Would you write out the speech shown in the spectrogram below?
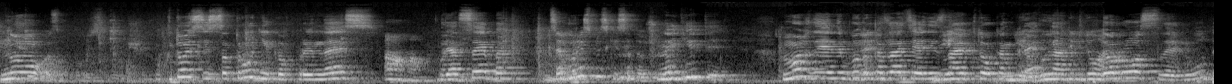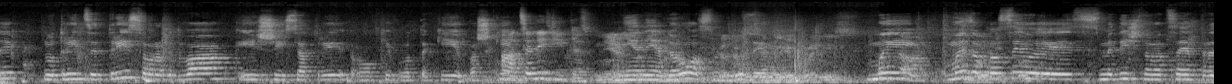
Ну, хтось із сотрудників принес Ага. для себе. Це Бориспільський садочок? Не діти. Можна, я не буду казати, я не знаю, хто конкретно. Дорослі люди, ну 33, 42 і 63 роки. От такі важкі. А, це не діти. Ні, ні, дорослі люди. Ми, ми запросили з медичного центру,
